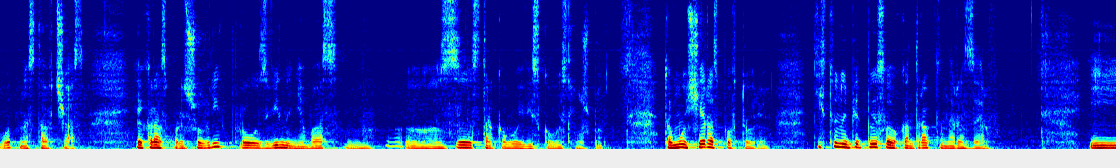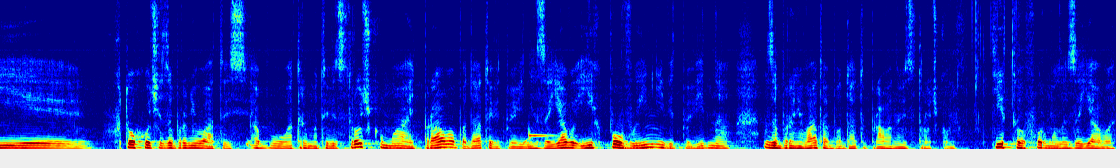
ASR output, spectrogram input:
от настав час. Якраз пройшов рік про звільнення вас е, з строкової військової служби. Тому ще раз повторюю: ті, хто не підписував контракти на резерв, і хто хоче забронюватись або отримати відстрочку, мають право подати відповідні заяви, і їх повинні відповідно забронювати або дати право на відстрочку. Ті, хто оформили заяви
